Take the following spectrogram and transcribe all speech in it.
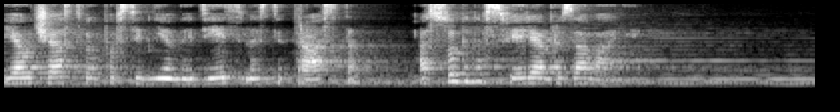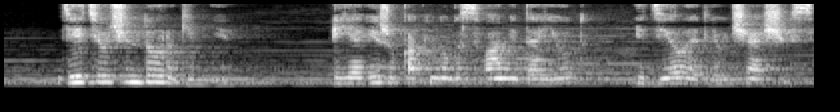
я участвую в повседневной деятельности траста, особенно в сфере образования. Дети очень дороги мне, и я вижу, как много с вами дает и делает для учащихся.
